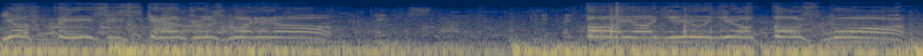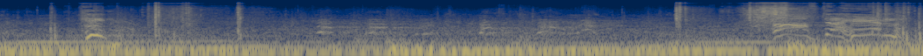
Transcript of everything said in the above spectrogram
You thieves and scoundrels, one and all! Fire on you and your false war! After him!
